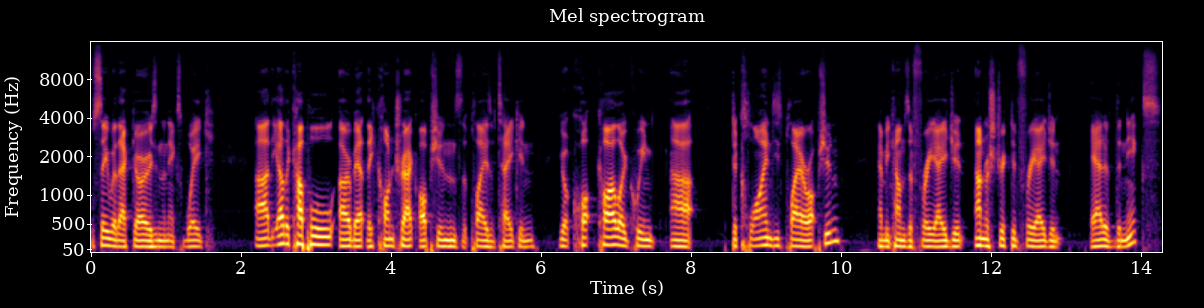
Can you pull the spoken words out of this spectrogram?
We'll see where that goes in the next week. Uh, the other couple are about the contract options that players have taken. You got Kyle O'Quinn uh, declined his player option and becomes a free agent, unrestricted free agent out of the Knicks.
